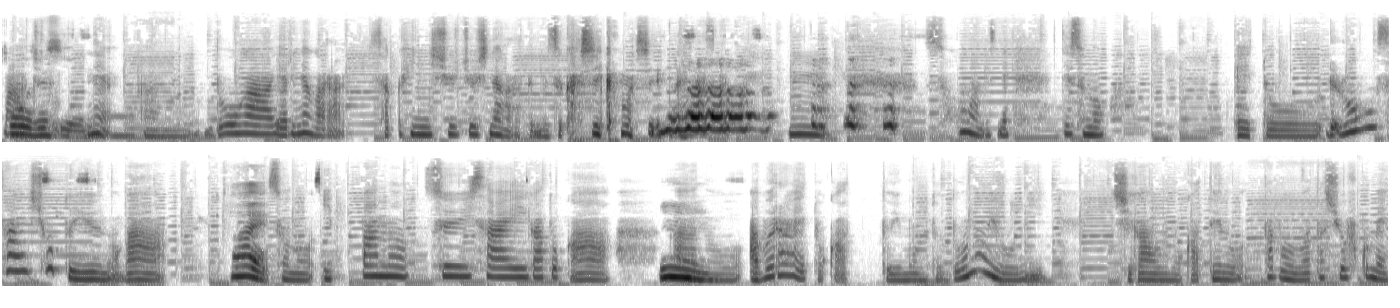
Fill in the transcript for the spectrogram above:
まあそうですよね。ちょっとあの動画やりながら作品に集中しながらって難しいかもしれない。ですけどうん、そうなんですね。で、その、えっ、と、労災書というのが、はい。その一般の水彩画とか、うん。あの油絵とかというものとどのように違うのかっていうのを、多分私を含め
